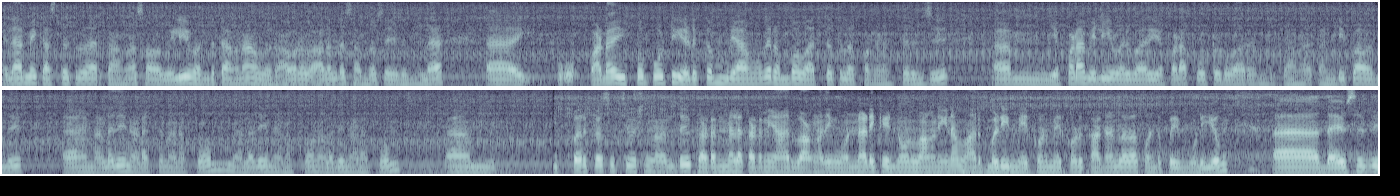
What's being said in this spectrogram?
எல்லாருமே கஷ்டத்தில் தான் இருக்காங்க. ஸோ அவர் வெளியே வந்துட்டாங்கன்னா அவர் அவரை அதை விட சந்தோஷம் எதுவும் இல்லை. படம் இப்போ போட்டு எடுக்க முடியாதவங்க ரொம்ப வருத்தத்தில் இருப்பாங்க எனக்கு தெரிஞ்சு. எப்படா வெளியே வருவார் எப்படா போட்டு விடுவாருன்னு இருக்காங்க கண்டிப்பாக வந்து நல்லதே நடக்கும் நினப்போம் நல்லதே நினப்போம் நல்லதே நடக்கும். இப்போ இருக்க சுச்சுவேஷனில் வந்து கடன் மேலே கடன் யார் வாங்காதீங்க? ஒன்னடைக்க இன்னொன்று வாங்கினீங்கன்னா மறுபடியும் மேற்கொண்டு மேற்கொண்டு கடனில் தான் கொண்டு போய் முடியும். தயவுசெய்து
